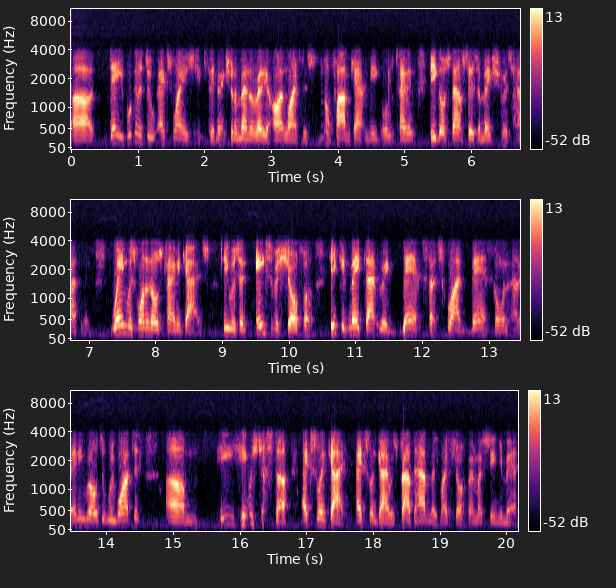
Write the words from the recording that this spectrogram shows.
uh, Dave, we're going to do X, Y, and Z today. Make sure the men are ready online for this. No problem, Captain. Goes, Lieutenant. He goes downstairs and makes sure it's happening. Wayne was one of those kind of guys. He was an ace of a chauffeur. He could make that rig dance, that squad dance, going on any road that we wanted. Um, he, he was just an excellent guy. Excellent guy. I was proud to have him as my chauffeur and my senior man.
